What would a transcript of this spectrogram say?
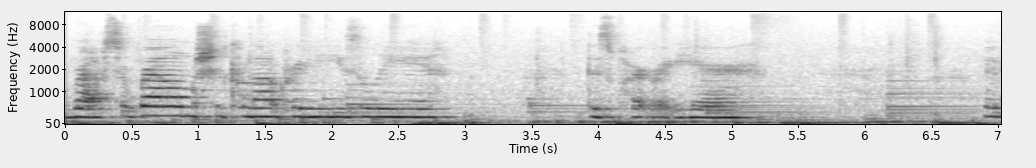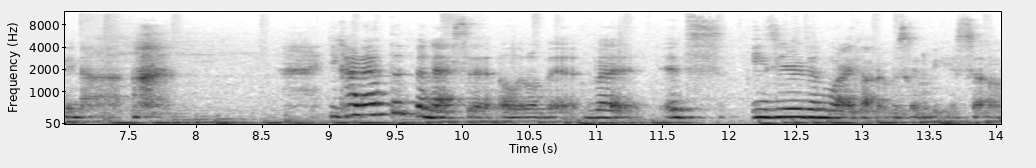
wraps around should come out pretty easily. This part right here, maybe not. you kind of have to finesse it a little bit, but it's easier than what I thought it was gonna be, so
